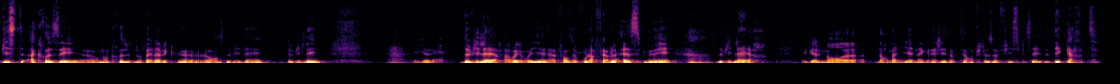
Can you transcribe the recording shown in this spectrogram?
pistes à creuser. On en creuse une nouvelle avec Laurence de Villers. De Villers. De Villers. Ah oui, vous voyez, à force de vouloir faire le S muet, de Villers. Également normalienne, agrégée docteur en philosophie, spécialiste de Descartes,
